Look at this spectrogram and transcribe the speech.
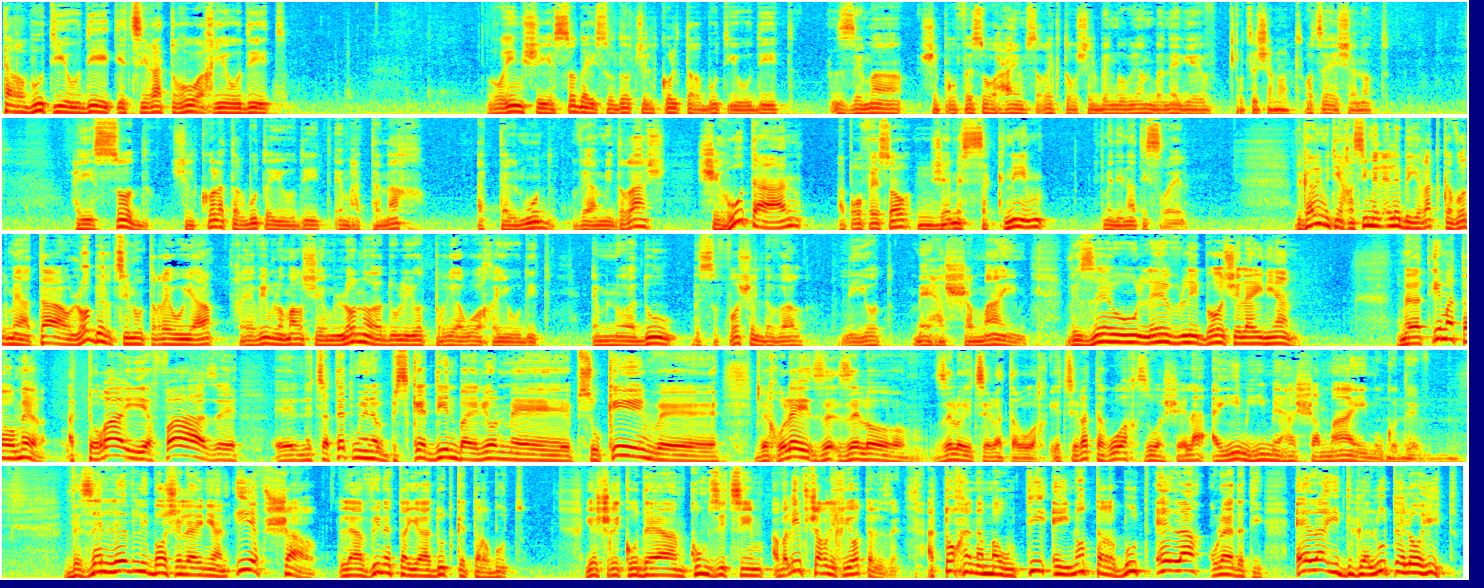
תרבות יהודית, יצירת רוח יהודית? רואים שיסוד היסודות של כל תרבות יהודית זה מה שפרופסור היימס, הרקטור של בן גוריון בנגב, רוצה לשנות. רוצה לשנות. היסוד של כל התרבות היהודית הם התנ"ך, התלמוד והמדרש, שהוא טען, הפרופסור, שהם מסכנים את מדינת ישראל. וגם אם מתייחסים אל אלה ביראת כבוד מעטה או לא ברצינות ראויה, חייבים לומר שהם לא נועדו להיות פרי הרוח היהודית. הם נועדו בסופו של דבר להיות מהשמיים. וזהו לב ליבו של העניין. זאת אומרת, אם אתה אומר, התורה היא יפה, זה, נצטט ממנה בפסקי דין בעליון פסוקים ו... וכולי, זה, זה, לא, זה לא יצירת הרוח. יצירת הרוח זו השאלה האם היא מהשמיים, הוא כותב. וזה לב ליבו של העניין. אי אפשר להבין את היהדות כתרבות. יש ריקודי עם, קומזיצים, אבל אי אפשר לחיות על זה. התוכן המהותי אינו תרבות, אלא, אולי הדתי, אלא התגלות אלוהית.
